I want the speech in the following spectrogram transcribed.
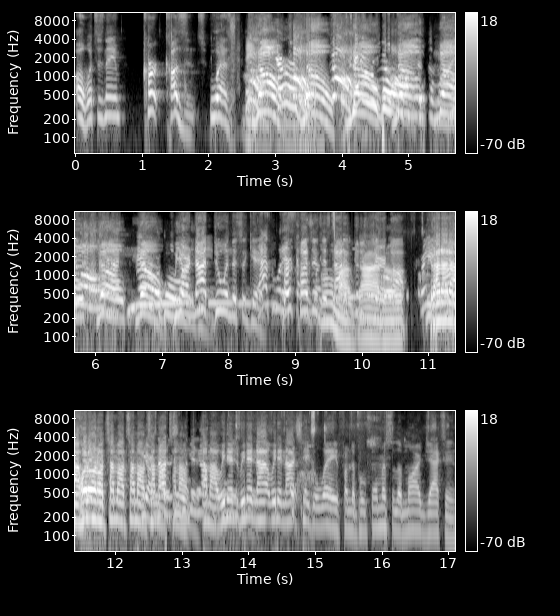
Oh, what's his name? Kirk Cousins, who has No, terrible- no, no, terrible no, no, no, no, We are not doing this again. That's what Kirk Cousins is Oh not as good as Jared. Goff. No, no, no. Hold on, hold on. Time out, time out, time out, time out, time out. We didn't, we did not, we did not take away from the performance of Lamar Jackson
